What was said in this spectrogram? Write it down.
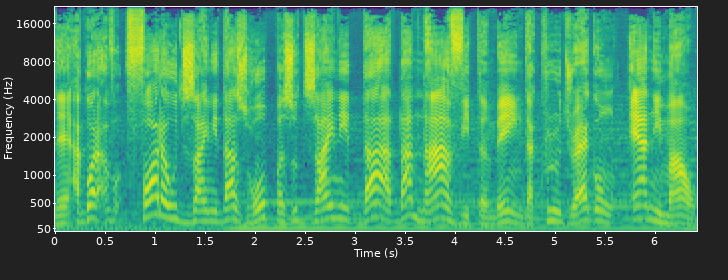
Né? Agora, fora o design das roupas, o design da, da nave também, da Crew Dragon, é animal.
